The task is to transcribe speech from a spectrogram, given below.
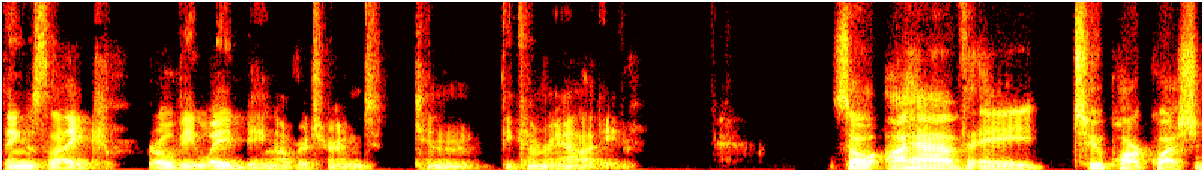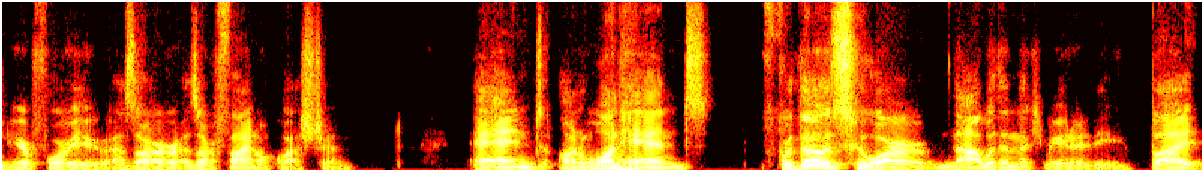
things like Roe v. Wade being overturned can become reality. So I have a two-part question here for you as our as our final question. And on one hand, for those who are not within the community, but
